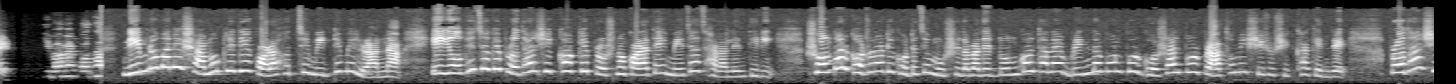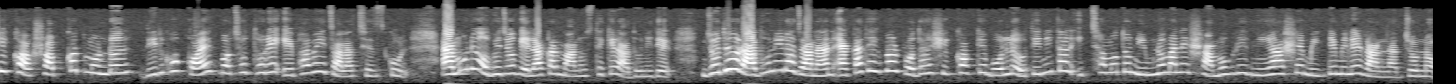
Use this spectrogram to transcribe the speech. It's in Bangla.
নিম্নমানের সামগ্রী দিয়ে করা হচ্ছে মিড ডে মিল রান্না। এই অভিযোগে প্রধান শিক্ষককে প্রশ্ন করাতেই মেজাজ হারালেন তিনি। সোমবার ঘটনাটি ঘটেছে মুর্শিদাবাদের ডোমকল থানার বৃন্দাবনপুর ঘোষালপুর প্রাথমিক শিশু শিক্ষা কেন্দ্রে। প্রধান শিক্ষক শপকত মণ্ডল দীর্ঘ কয়েক বছর ধরে এভাবেই চালাচ্ছেন স্কুল। এমনই অভিযোগ এলাকার মানুষ থেকে রাধুনীদের। যদিও রাধুনীরা জানান, একাধিকবার প্রধান শিক্ষককে বললেও তিনি তার ইচ্ছামতো নিম্নমানের সামগ্রী নিয়ে আসে মিড ডে মিলের রান্নার জন্য।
